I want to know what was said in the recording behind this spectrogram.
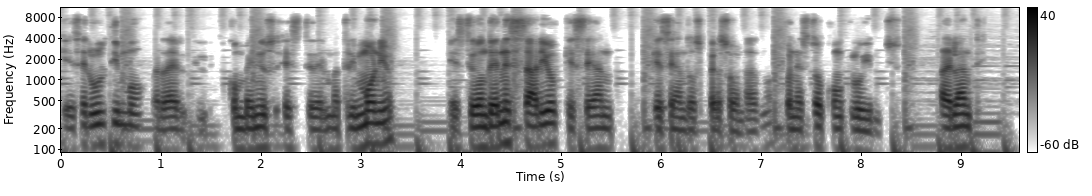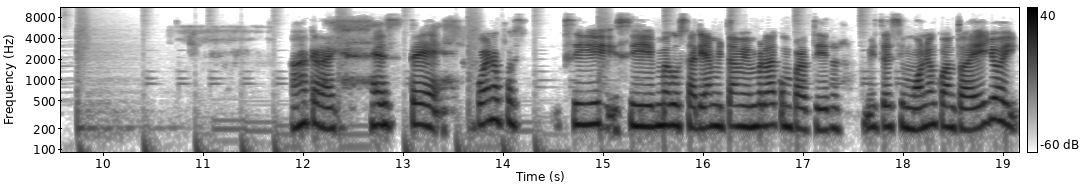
que es el último, ¿verdad? El, convenio este, del matrimonio, este, donde es necesario que sean, que sean dos personas, ¿no? Con esto concluimos. Adelante. Ah, caray. Este, bueno, pues sí, sí me gustaría a mí también, ¿verdad? Compartir mi testimonio en cuanto a ello y,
